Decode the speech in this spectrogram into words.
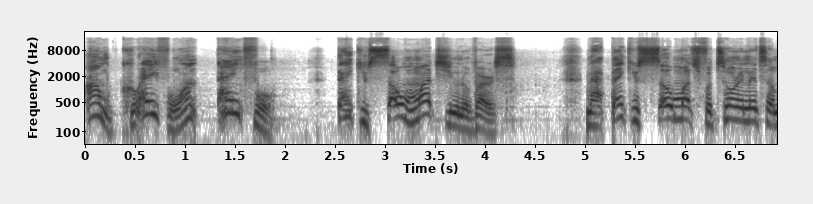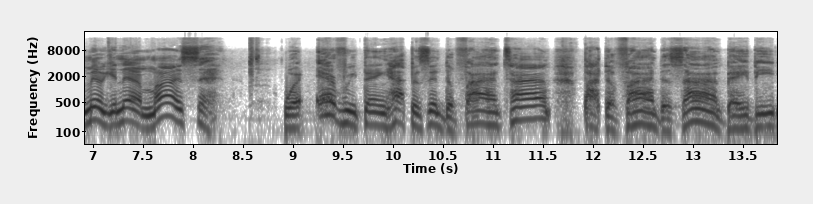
I'm grateful. I'm thankful. Thank you so much, universe. Now, thank you so much for tuning into millionaire mindset where everything happens in divine time by divine design, baby.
